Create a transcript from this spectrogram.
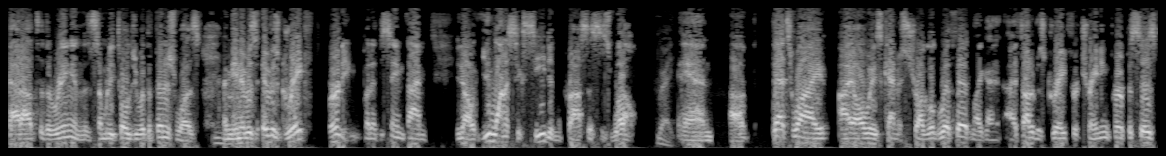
got out to the ring and somebody told you what the finish was. Mm-hmm. I mean, it was it was great learning, but at the same time, you know, you want to succeed in the process as well. Right. And uh, that's why I always kind of struggled with it. Like I, I thought it was great for training purposes,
